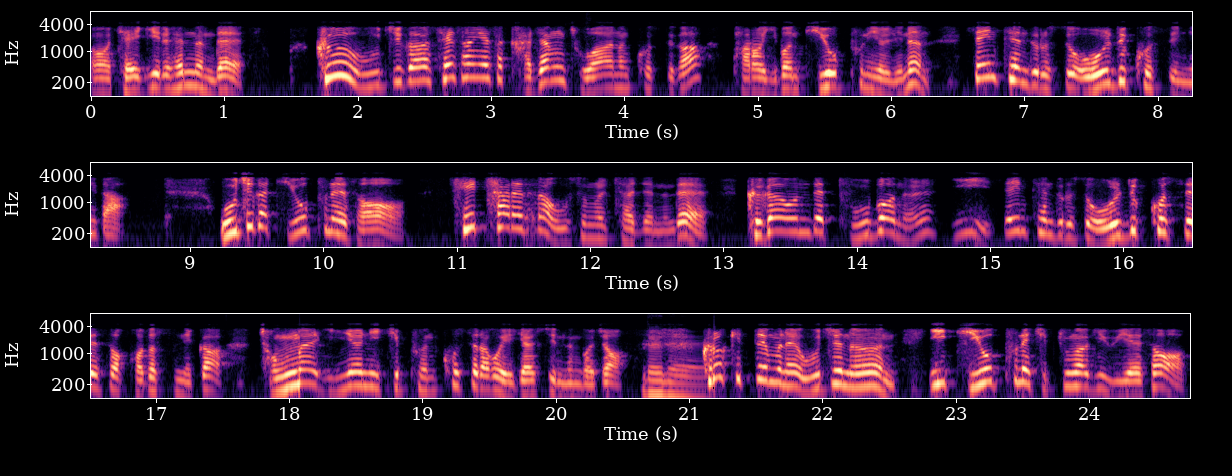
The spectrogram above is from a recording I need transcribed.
어, 재기를 했는데 그 우즈가 세상에서 가장 좋아하는 코스가 바로 이번 디오픈이 열리는 세인트 앤드루스 올드 코스입니다. 우즈가 디오픈에서 세 차례나 우승을 차지했는데 그 가운데 두 번을 이 세인트 앤드루스 올드 코스에서 거뒀으니까 정말 인연이 깊은 코스라고 얘기할 수 있는 거죠. 네네. 그렇기 때문에 우즈는 이 디오픈에 집중하기 위해서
